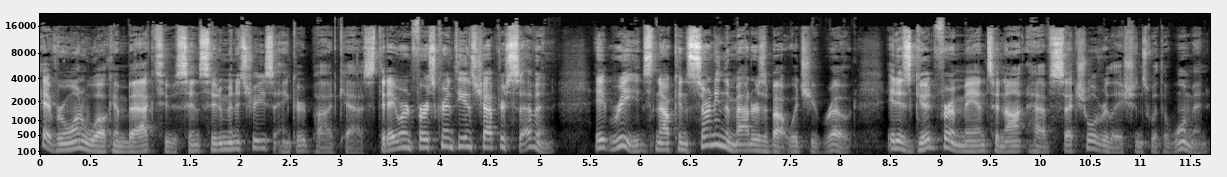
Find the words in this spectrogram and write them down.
Hey everyone, welcome back to Ascend Student Ministries Anchored Podcast. Today we're in 1 Corinthians chapter 7. It reads, Now concerning the matters about which he wrote, it is good for a man to not have sexual relations with a woman,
